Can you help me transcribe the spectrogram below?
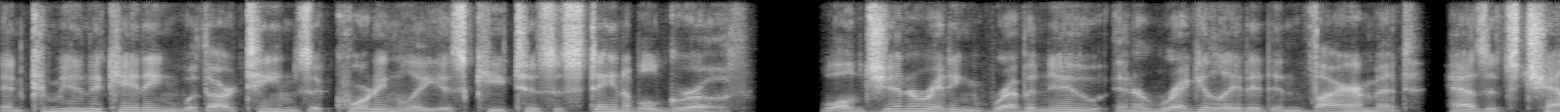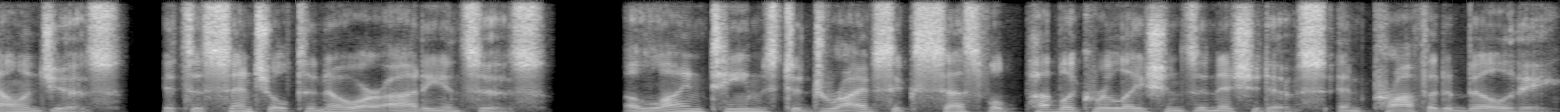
and communicating with our teams accordingly is key to sustainable growth. While generating revenue in a regulated environment has its challenges, it's essential to know our audiences. Align teams to drive successful public relations initiatives and profitability.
